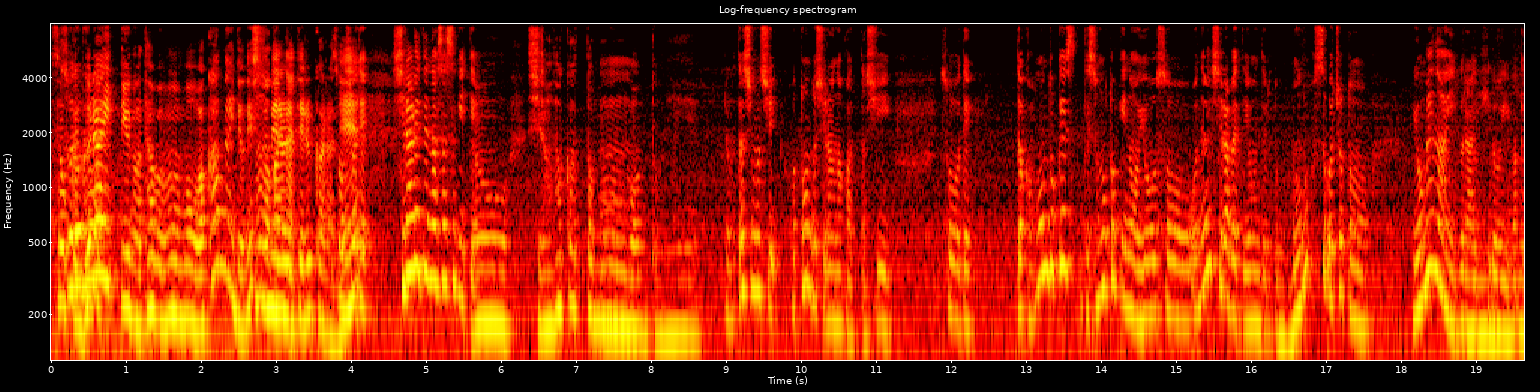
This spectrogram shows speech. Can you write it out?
そうそれも。かぐらいっていうのは多分もう分かんないんだよねうん沈められてるからね。そうそれで知られてなさすぎて、うん知らなかったもん、うん。本当に。で私もしほとんど知らなかったしそうでだから本土決でその時の様相をね調べて読んでるとものすごいちょっとも読めないぐらいひどいわけ、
